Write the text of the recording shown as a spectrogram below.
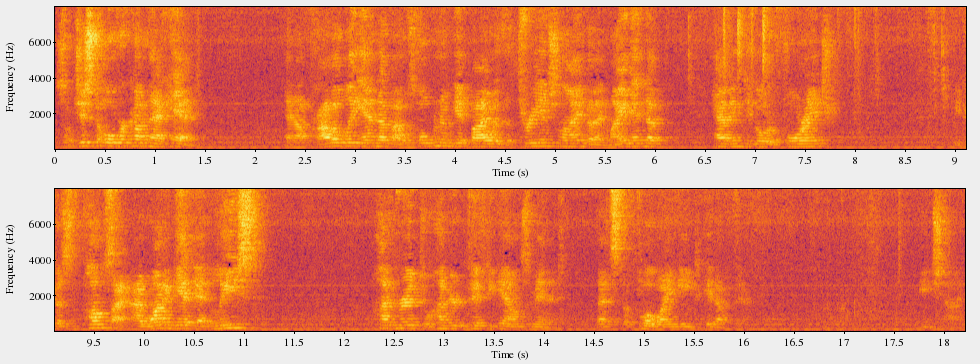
So just to overcome that head, and I'll probably end up, I was hoping to get by with a three inch line, but I might end up having to go to four inch. Because the pumps, I, I wanna get at least hundred to hundred and fifty gallons a minute. That's the flow I need to get up there each time.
